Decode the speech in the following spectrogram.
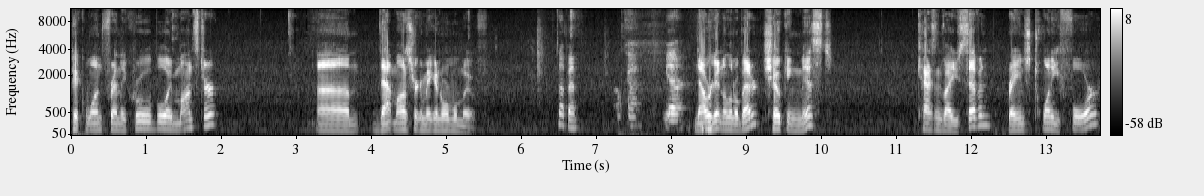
Pick one friendly Kruleboy monster. Um, that monster can make a normal move. It's not bad. Okay. Yeah. Now we're getting a little better. Choking Mist. Casting value 7. Range 24.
